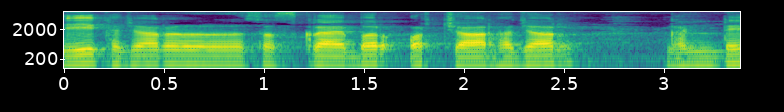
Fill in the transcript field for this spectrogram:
एक हज़ार सब्सक्राइबर और चार हज़ार घंटे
